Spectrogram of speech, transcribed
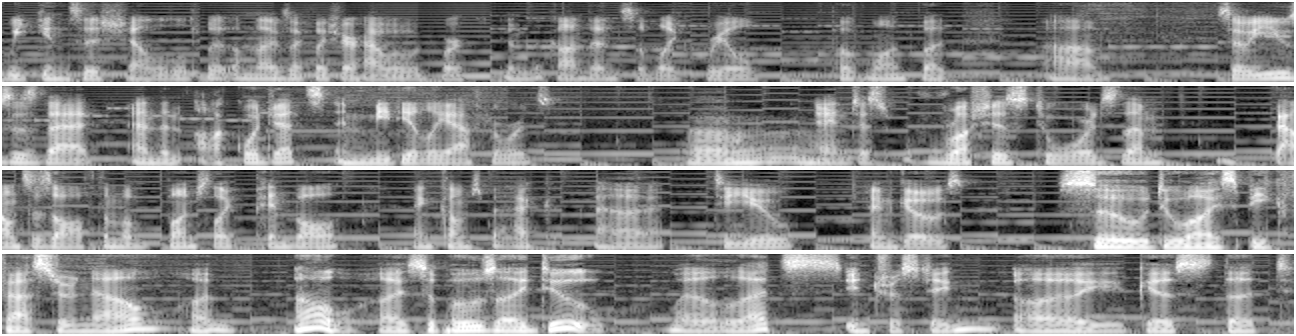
weakens his shell a little bit. I'm not exactly sure how it would work in the contents of like real Pokemon, but um, so he uses that and then Aqua Jets immediately afterwards, Oh. and just rushes towards them, bounces off them a bunch like pinball, and comes back uh, to you and goes, So, do I speak faster now? I'm. Oh, I suppose I do. Well, that's interesting. I guess that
